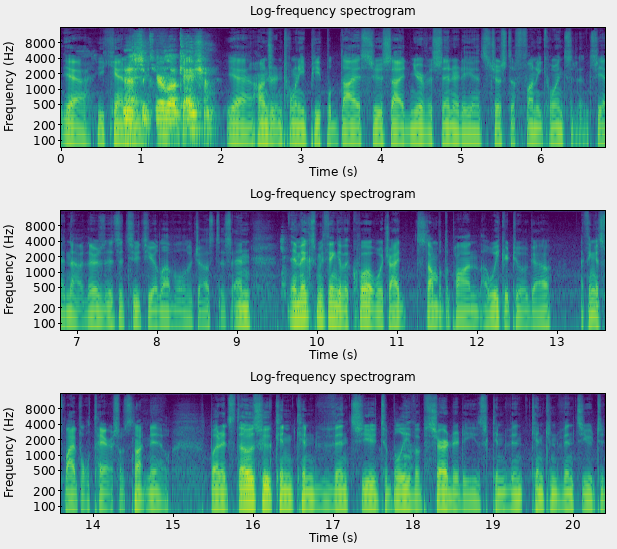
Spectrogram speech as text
yeah, you can't. in a secure location. Yeah, 120 people die of suicide in your vicinity, and it's just a funny coincidence. Yeah, no, there's it's a two tier level of justice, and it makes me think of the quote which I stumbled upon a week or two ago. I think it's by Voltaire, so it's not new, but it's those who can convince you to believe absurdities convin- can convince you to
